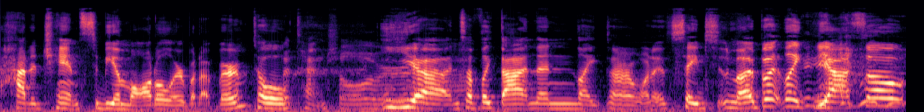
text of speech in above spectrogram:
had a chance to be a model or whatever. So potential. Or, yeah and stuff like that and then like i don't want to say too much but like yeah so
